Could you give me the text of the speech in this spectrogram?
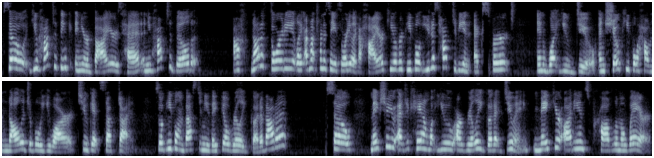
So you have to think in your buyer's head and you have to build uh, not authority, like I'm not trying to say authority like a hierarchy over people. You just have to be an expert in what you do and show people how knowledgeable you are to get stuff done. So when people invest in you, they feel really good about it. So make sure you educate on what you are really good at doing. Make your audience problem aware.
